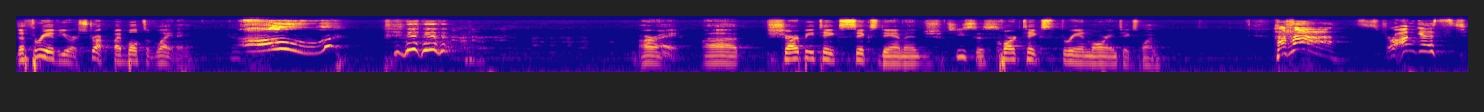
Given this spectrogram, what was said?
The three of you are struck by bolts of lightning. Oh! All right. Uh, Sharpie takes six damage. Jesus. Quark takes three, and Maureen takes one. Haha! Strongest!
